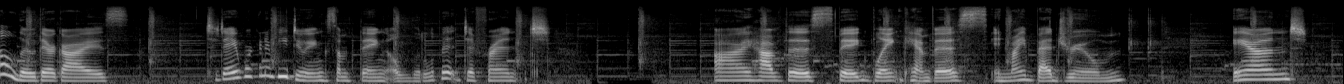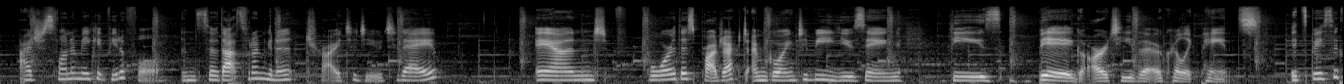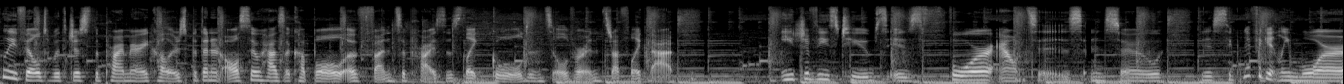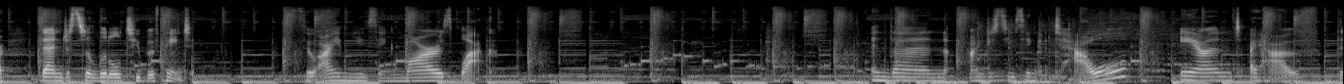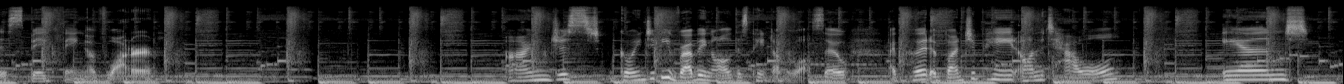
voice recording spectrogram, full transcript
Hello there guys. Today we're going to be doing something a little bit different. I have this big blank canvas in my bedroom and I just want to make it beautiful. And so that's what I'm going to try to do today. And for this project, I'm going to be using these big Arteza acrylic paints. It's basically filled with just the primary colors, but then it also has a couple of fun surprises like gold and silver and stuff like that. Each of these tubes is four ounces, and so it is significantly more than just a little tube of paint. So I am using Mars Black. And then I'm just using a towel, and I have this big thing of water. I'm just going to be rubbing all of this paint on the wall. So I put a bunch of paint on the towel and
